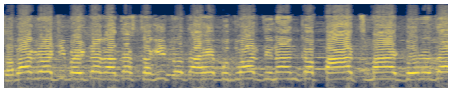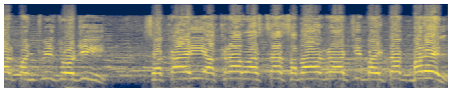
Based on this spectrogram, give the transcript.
सभागृहाची बैठक आता स्थगित होत आहे. बुधवार दिनांक पाच मार्च दोन हजार पंचवीस रोजी सकाळी अकरा वाजता सभागृहाची बैठक भरेल.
